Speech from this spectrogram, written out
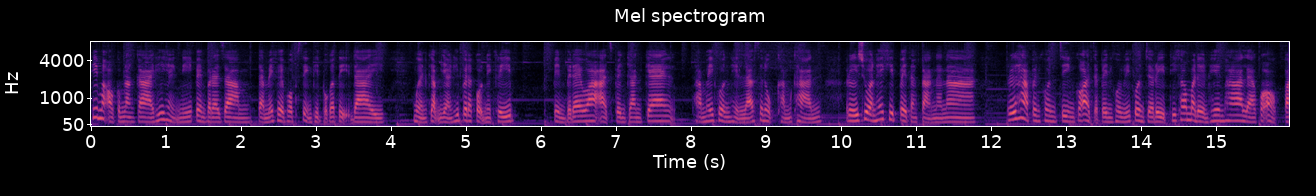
ที่มาออกกำลังกายที่แห่งนี้เป็นประจำแต่ไม่เคยพบสิ่งผิดปกติใด เหมือนกับอย่างที่ปรากฏในคลิป เป็นไปได้ว่าอาจจะเป็นการแกล้งทำให้คนเห็นแล้วสนุกขำขัน หรือชวนให้คิดไปต่างๆ นานา หรือหากเป็นคนจริงก็อาจจะเป็นคนวิกลจริตที่เข้ามาเดินเพ่นพ่านแล้วก็ออกไป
